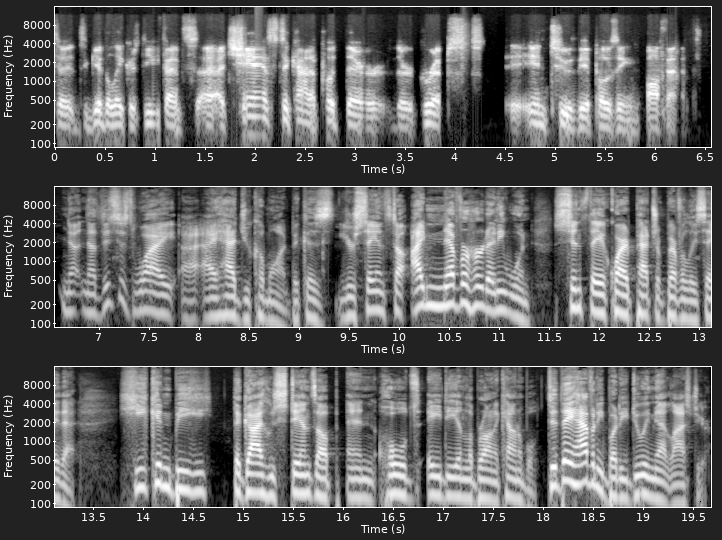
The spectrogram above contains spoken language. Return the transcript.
to to give the Lakers defense a, a chance to kind of put their their grips into the opposing offense. Now, now this is why I had you come on because you're saying stuff. I never heard anyone since they acquired Patrick Beverley say that he can be the guy who stands up and holds AD and LeBron accountable. Did they have anybody doing that last year?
